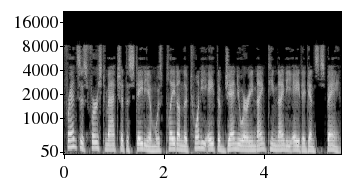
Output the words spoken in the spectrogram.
France's first match at the stadium was played on 28 January 1998 against Spain.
